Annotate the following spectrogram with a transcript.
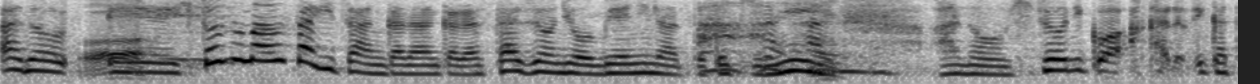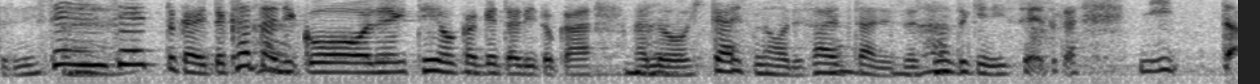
あの、えー、人妻うさぎさんかなんかがスタジオにお見えになった時に、あの非常にこう明るい方でね「先生」とか言って肩にこうね手をかけたりとか、あの控室の方でされてたんですね。その時に生徒が「にった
